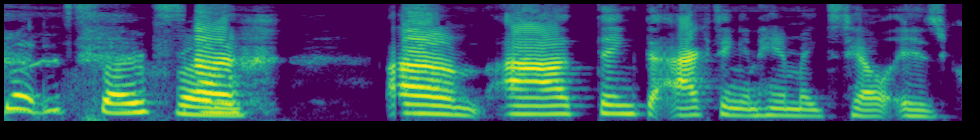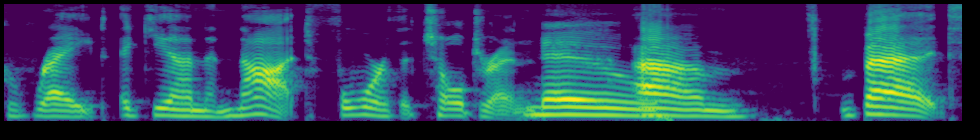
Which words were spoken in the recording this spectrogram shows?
that is so So, um, I think the acting in Handmaid's Tale is great. Again, not for the children. no. Um, but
